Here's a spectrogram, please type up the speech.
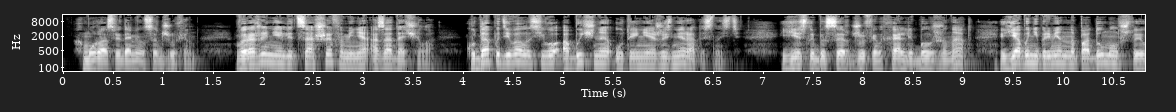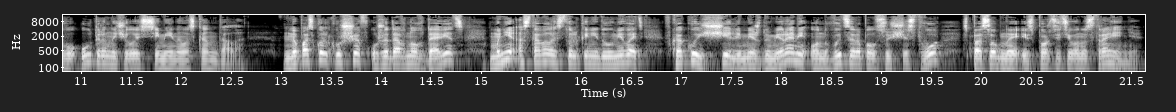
– хмуро осведомился Джуфин. Выражение лица шефа меня озадачило. Куда подевалась его обычная утренняя жизнерадостность? Если бы сэр Джуффин Халли был женат, я бы непременно подумал, что его утро началось с семейного скандала. Но поскольку шеф уже давно вдовец, мне оставалось только недоумевать, в какой щели между мирами он выцарапал существо, способное испортить его настроение.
